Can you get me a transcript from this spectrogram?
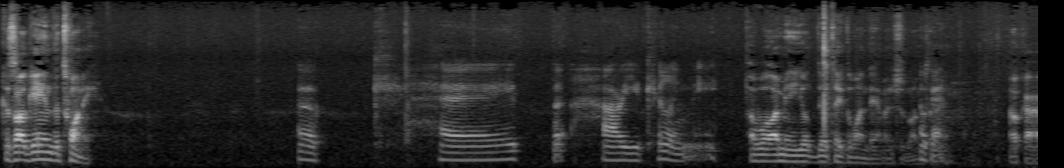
Because I'll gain the 20. Okay, but how are you killing me? Oh, well, I mean, you'll, you'll take the one damage, is what I'm Okay. saying. Okay.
